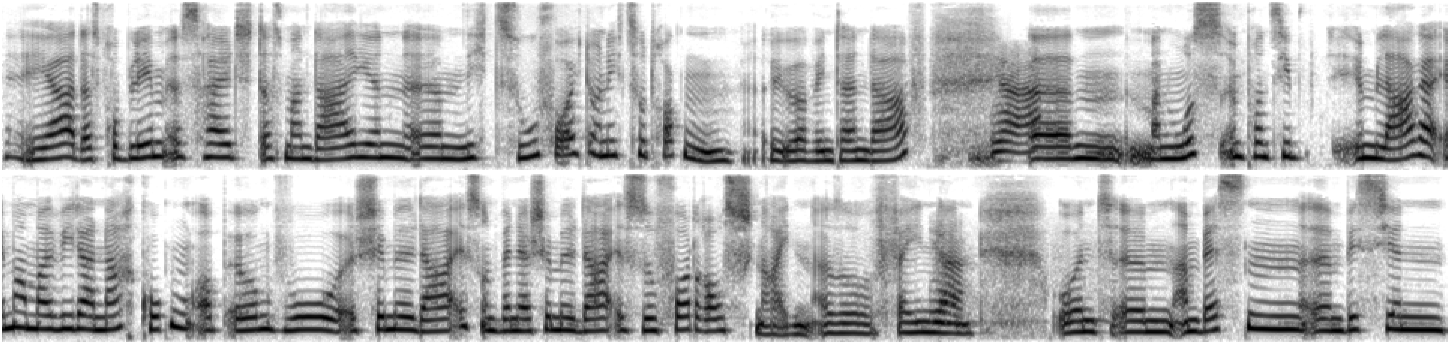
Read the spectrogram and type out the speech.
Ja, das Problem ist halt, dass man Dahlien ähm, nicht zu feucht und nicht zu trocken überwintern darf. Ja. Ähm, man muss im Prinzip im Lager immer mal wieder nachgucken, ob irgendwo Schimmel da ist und wenn der Schimmel da ist, sofort rausschneiden, also verhindern. Und ähm, am besten ein bisschen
